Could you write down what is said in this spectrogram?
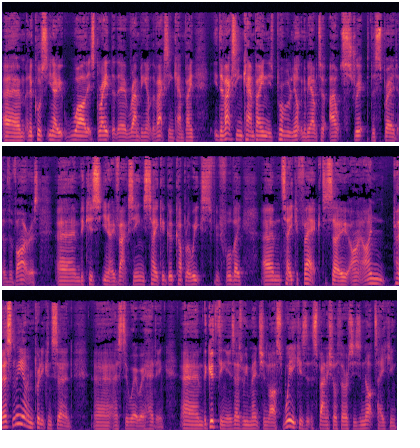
Um, and of course, you know, while it's great that they're ramping up the vaccine campaign, the vaccine campaign is probably not going to be able to outstrip the spread of the virus um, because you know vaccines take a good couple of weeks before they um, take effect. So I, am personally I'm pretty concerned uh, as to where we're heading. Um, the good thing is, as we mentioned last week, is that the Spanish authorities are not taking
